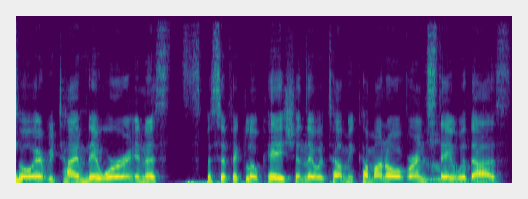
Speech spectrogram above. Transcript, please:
so every time they were in a specific location, they would tell me, "Come on over and stay with us."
